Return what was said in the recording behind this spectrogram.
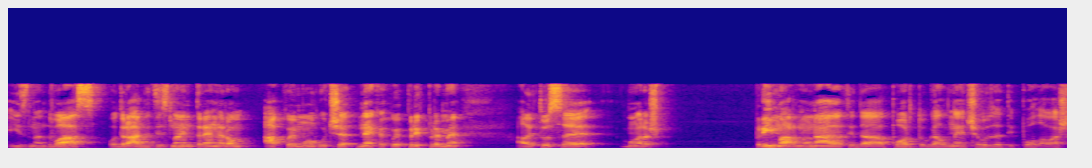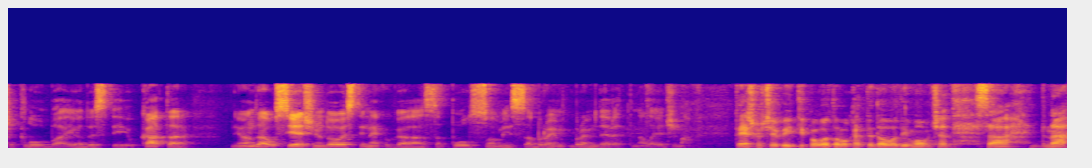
iznad vas, odraditi s novim trenerom, ako je moguće, nekakve pripreme, ali tu se moraš primarno nadati da Portugal neće uzeti pola vašeg kluba i odvesti u Katar i onda u siječnju dovesti nekoga sa pulsom i sa brojem, brojem 9 na leđima. Teško će biti, pogotovo kad te dovodi momčad sa dna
